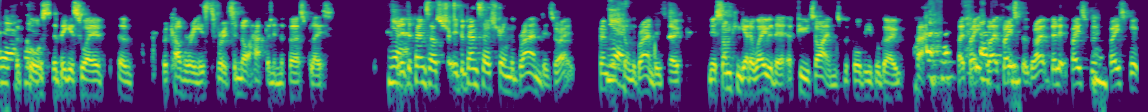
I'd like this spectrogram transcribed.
yeah, of course, the biggest way of, of recovering is for it to not happen in the first place. Yeah. But it depends how it depends how strong the brand is, right? Depends yes. how strong the brand is. So, you know, some can get away with it a few times before people go ah, like, like Facebook, right? Facebook, mm. Facebook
